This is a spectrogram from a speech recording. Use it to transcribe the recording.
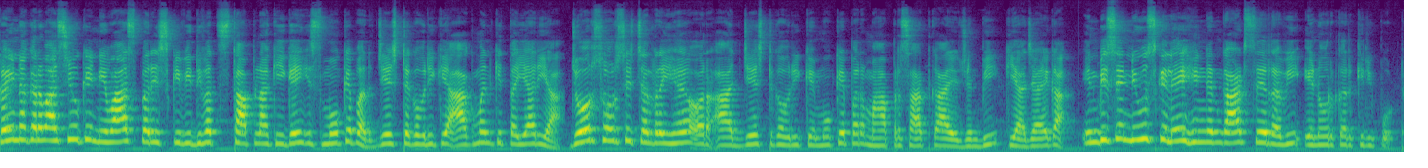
कई नगरवासियों के निवास पर इसकी विधिवत स्थापना की गई। इस मौके पर ज्येष्ठ गौरी के आगमन की तैयारियाँ ज़ोर शोर से चल रही है और आज ज्येष्ठ गौरी के मौके पर महाप्रसाद का आयोजन भी किया जाएगा। इन न्यूज़ के लिए हिंगनघाट से रवि एनोरकर की रिपोर्ट।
